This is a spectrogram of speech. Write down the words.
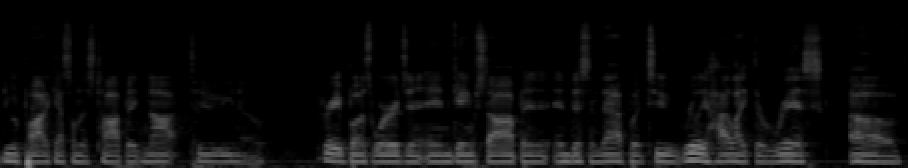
do a podcast on this topic, not to you know create buzzwords and, and GameStop and, and this and that, but to really highlight the risk of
